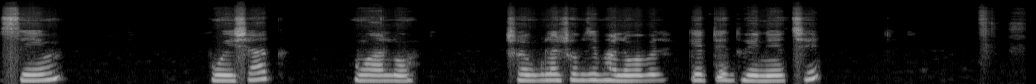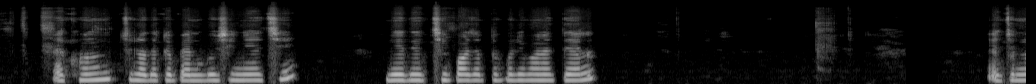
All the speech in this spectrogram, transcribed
সিম পুঁই শাক ও আলু। সবগুলা সবজি ভালোভাবে কেটে ধুয়ে নিয়েছি। এখন চুলাতে একটা প্যান বসিয়ে নিয়েছি। দিয়ে দিচ্ছি পর্যাপ্ত পরিমাণে তেল। এর জন্য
